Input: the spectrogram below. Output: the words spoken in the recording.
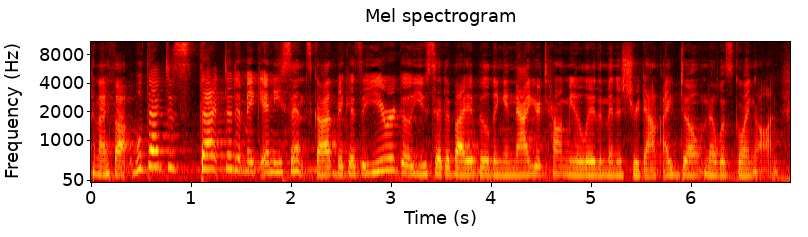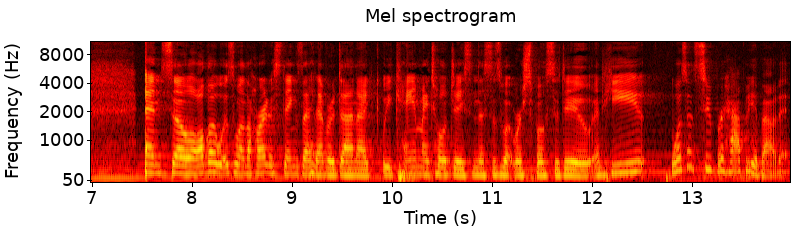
And I thought, "Well, that does that didn't make any sense, God, because a year ago you said to buy a building, and now you're telling me to lay the ministry down. I don't know what's going on." And so, although it was one of the hardest things I had ever done, I, we came. I told Jason, "This is what we're supposed to do," and he wasn't super happy about it.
